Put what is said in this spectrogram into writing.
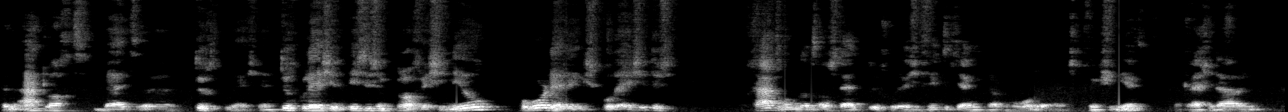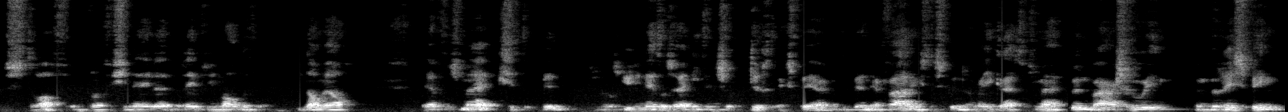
een aanklacht bij het uh, tuchtcollege. En het tuchtcollege is dus een professioneel beoordelingscollege. Dus gaat erom dat als het tuchtcollege vindt dat jij niet naar behoren hebt gefunctioneerd, dan krijg je daar een straf, een professionele reprimande voor. Dan wel. Ja, volgens mij, ik zit, ik ben, zoals jullie net al zeiden, niet een soort tuchtexpert, want ik ben ervaringsdeskundige, maar je krijgt volgens mij een waarschuwing, een berisping,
